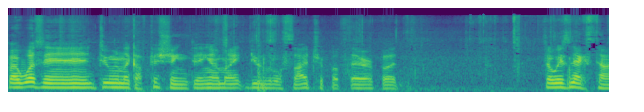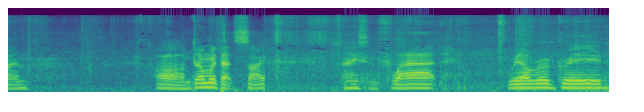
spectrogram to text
If I wasn't doing like a fishing thing, I might do a little side trip up there, but it's always next time. Oh, I'm done with that side. It's nice and flat, railroad grade.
